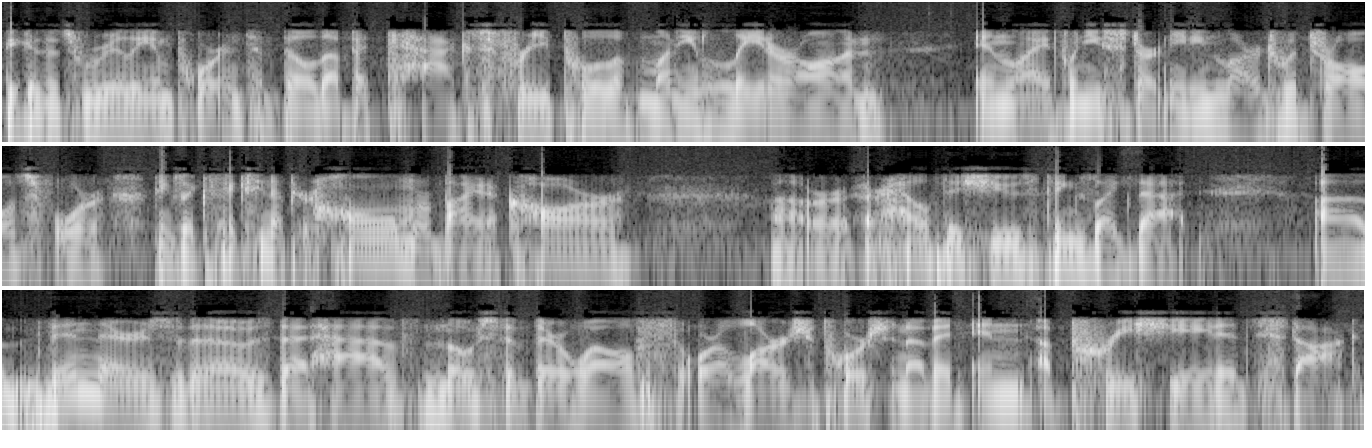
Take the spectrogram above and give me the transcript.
because it's really important to build up a tax free pool of money later on in life when you start needing large withdrawals for things like fixing up your home or buying a car uh, or, or health issues, things like that. Um, then there's those that have most of their wealth or a large portion of it in appreciated stock,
